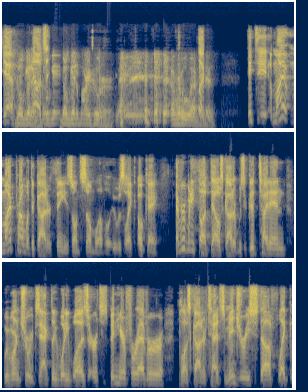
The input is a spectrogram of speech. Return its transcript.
Yeah, go get him. No, go, get, go get Amari Cooper or whoever Look, it is. It's it, my my problem with the Goedert thing is on some level it was like okay everybody thought Dallas Goedert was a good tight end. We weren't sure exactly what he was. Ertz has been here forever. Plus Goedert's had some injury stuff. Like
